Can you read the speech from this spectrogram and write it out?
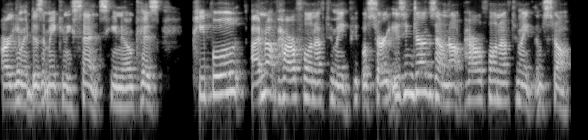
argument doesn't make any sense, you know, because people, I'm not powerful enough to make people start using drugs. I'm not powerful enough to make them stop.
